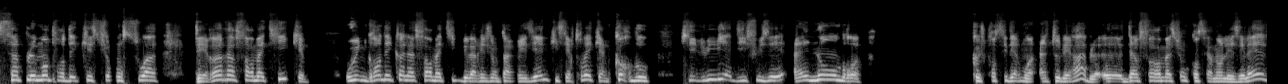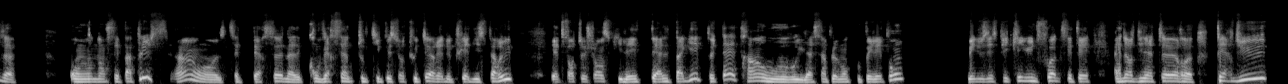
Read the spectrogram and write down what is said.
simplement pour des questions soit d'erreurs informatiques ou une grande école informatique de la région parisienne qui s'est retrouvée avec un corbeau qui, lui, a diffusé un nombre que je considère moi intolérable euh, d'informations concernant les élèves. On n'en sait pas plus. Hein. Cette personne a conversé un tout petit peu sur Twitter et depuis a disparu. Il y a de fortes chances qu'il ait été alpagué, peut-être, hein, ou il a simplement coupé les ponts mais il nous expliquait une fois que c'était un ordinateur euh, perdu,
